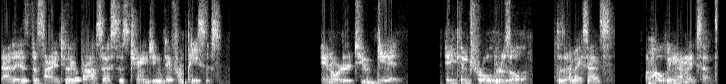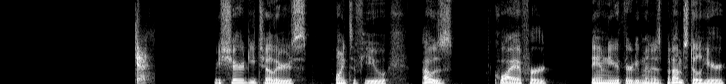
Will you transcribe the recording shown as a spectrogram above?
that is the scientific process is changing different pieces in order to get a controlled result. Does that make sense? I'm hoping that makes sense. Okay. We shared each other's points of view. I was quiet for damn near 30 minutes, but I'm still here.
